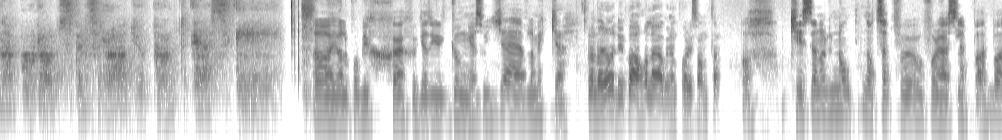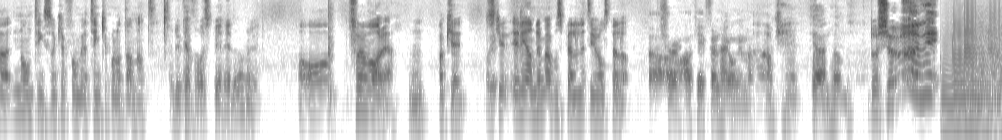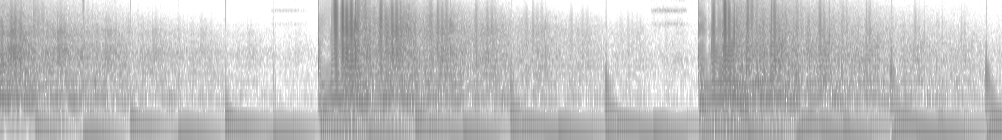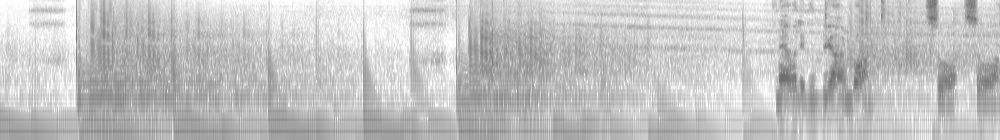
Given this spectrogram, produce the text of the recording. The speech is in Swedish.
lyssnar på rollspelsradio.se. Ja, jag håller på att bli sjösjuk. Jag tycker det gungar så jävla mycket. Men vadå, du bara hålla ögonen på horisonten. Åh, Christian, har du något, något sätt för att få det här att släppa? Bara någonting som kan få mig att tänka på något annat. Du kan få vara spelledare om du vill. Ja, får jag vara det? Mm. Okej. Ska- Är ni andra med på att spela lite rollspel då? Sure. Okej, för den här gången då. Okej. Järnhund. Då kör vi! Var litet björnbarn så, så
